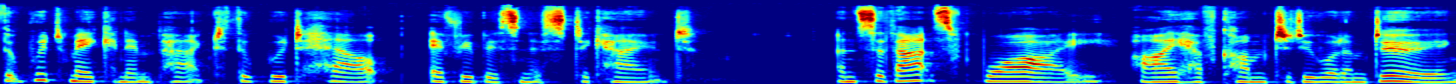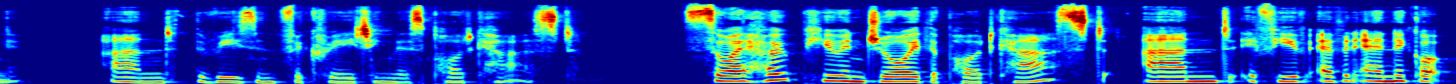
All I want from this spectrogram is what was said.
that would make an impact that would help every business to count. And so that's why I have come to do what I'm doing and the reason for creating this podcast. So I hope you enjoy the podcast. And if you've ever, got,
